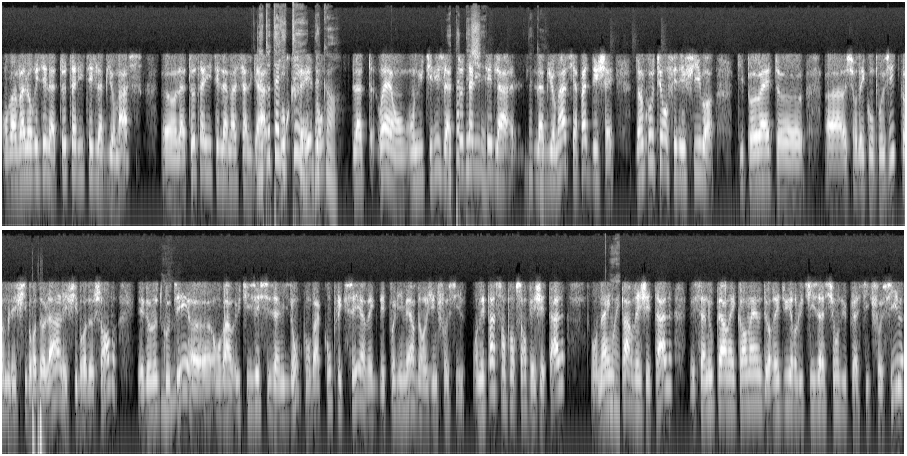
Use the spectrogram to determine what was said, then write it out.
On va valoriser la totalité de la biomasse, euh, la totalité de la masse algale La totalité, pour créer donc d'accord. La t- ouais, on, on utilise la de totalité de la, de la biomasse, il n'y a pas de déchets. D'un côté, on fait des fibres qui peuvent être euh, euh, sur des composites, comme les fibres de lin, les fibres de chanvre, et de Mhm. l'autre côté, euh, on va utiliser ces amidons qu'on va complexer avec des polymères d'origine fossile. On n'est pas 100% végétal, on a une part végétale, mais ça nous permet quand même de réduire l'utilisation du plastique fossile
